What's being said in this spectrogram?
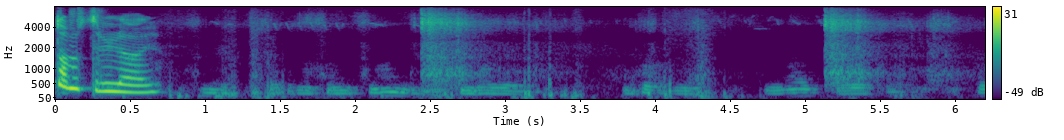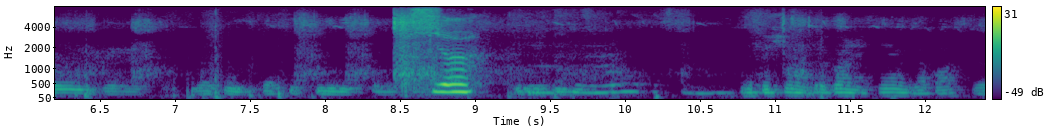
З там стріляє? Все. Ну почему? Прикольно знакомство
